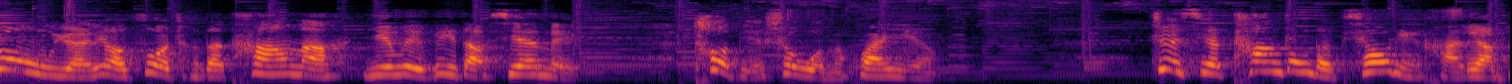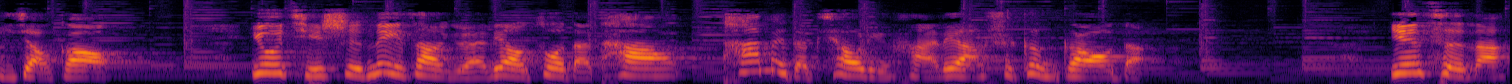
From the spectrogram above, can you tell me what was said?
动物原料做成的汤呢，因为味道鲜美，特别受我们欢迎。这些汤中的嘌呤含量比较高。尤其是内脏原料做的汤，它们的嘌呤含量是更高的。因此呢，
